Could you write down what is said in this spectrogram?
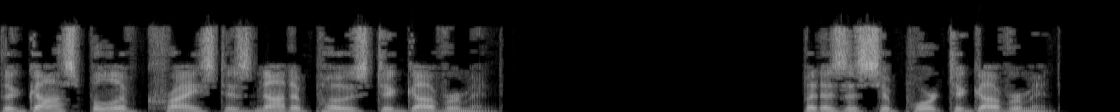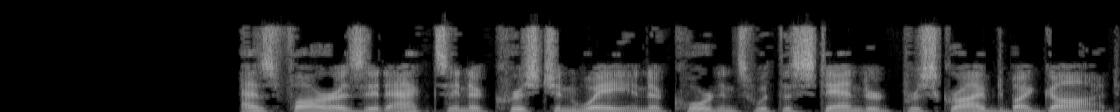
The gospel of Christ is not opposed to government, but is a support to government, as far as it acts in a Christian way in accordance with the standard prescribed by God.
